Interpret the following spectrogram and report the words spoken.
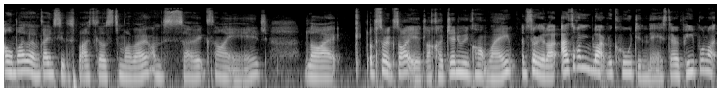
Oh, and by the way, I'm going to see the Spice Girls tomorrow. I'm so excited. Like, I'm so excited. Like, I genuinely can't wait. I'm sorry, like, as I'm like recording this, there are people like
